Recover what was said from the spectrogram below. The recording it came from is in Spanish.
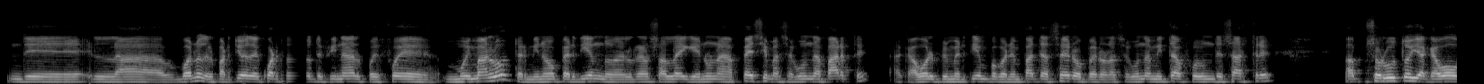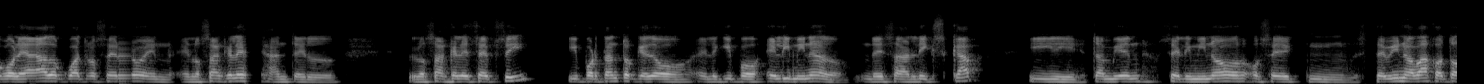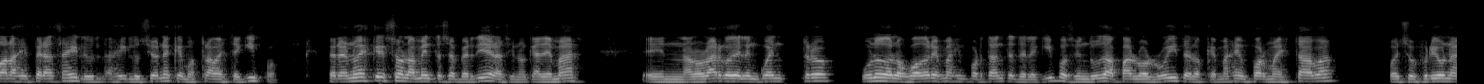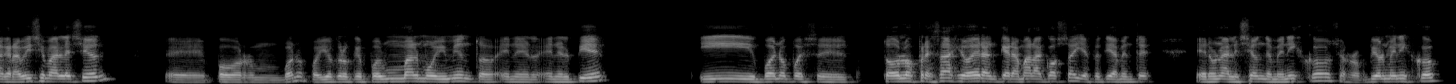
de la, bueno, del partido de cuartos de final pues fue muy malo, terminó perdiendo el Real Salt Lake en una pésima segunda parte, acabó el primer tiempo con empate a cero, pero la segunda mitad fue un desastre absoluto y acabó goleado 4-0 en, en Los Ángeles ante el Los Ángeles FC y por tanto quedó el equipo eliminado de esa Leagues Cup y también se eliminó o se, mm, se vino abajo todas las esperanzas y las ilusiones que mostraba este equipo. Pero no es que solamente se perdiera, sino que además en, a lo largo del encuentro uno de los jugadores más importantes del equipo, sin duda Pablo Ruiz, de los que más en forma estaba, pues sufrió una gravísima lesión eh, por, bueno, pues yo creo que por un mal movimiento en el, en el pie. Y bueno, pues eh, todos los presagios eran que era mala cosa y efectivamente era una lesión de menisco, se rompió el menisco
